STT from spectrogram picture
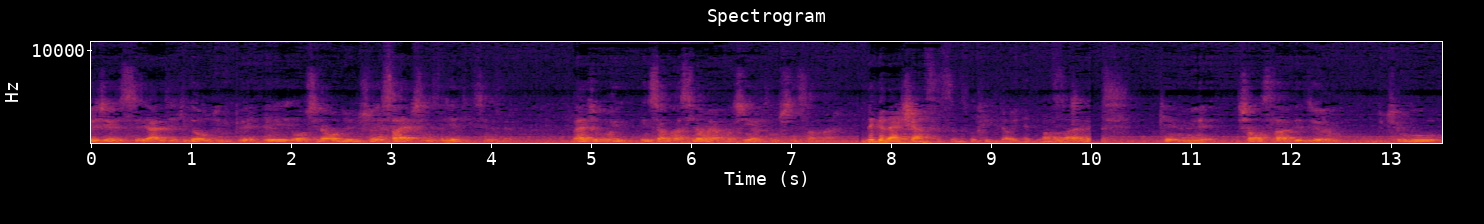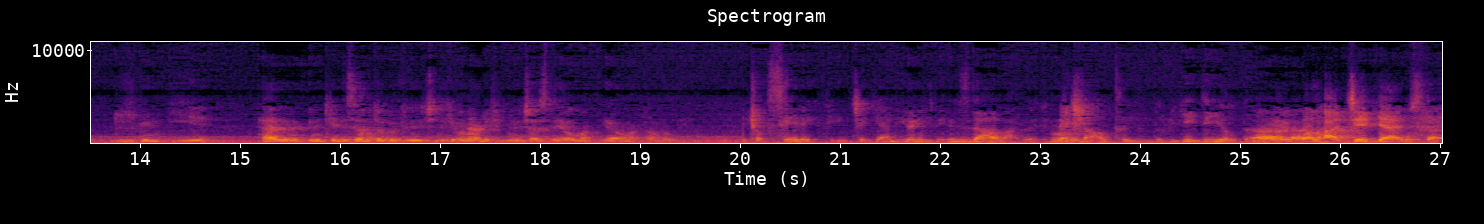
becerisi yani Zeki'de olduğu gibi e, o sinema duygusuna sahipsinizdir, yetiksinizdir. Bence bu insanlar sinema yapmak için yaratılmış insanlar. Ne kadar şanslısınız bu filmde oynadığınız Vallahi için. evet. Kendimi şanslı addediyorum. Bütün bu düzgün, iyi, her yönetmenin kendi sinematografileri içindeki önemli filmlerin içerisinde yer, olmak, yer almaktan dolayı. Çok seyrek film çeken bir yönetmenimiz daha var. Böyle Hı. 5-6 yıldır, 7 yıldır Ha, ha. falan çeken. Usta.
